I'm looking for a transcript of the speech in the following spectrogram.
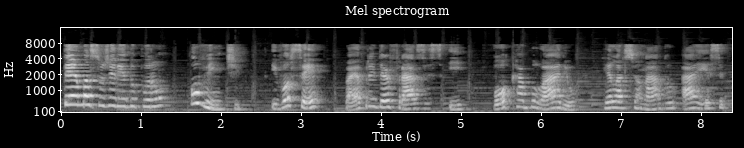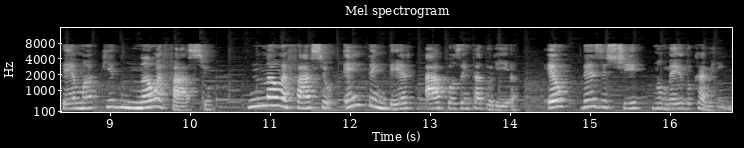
Tema sugerido por um ouvinte. E você vai aprender frases e vocabulário relacionado a esse tema que não é fácil. Não é fácil entender a aposentadoria. Eu desisti no meio do caminho.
